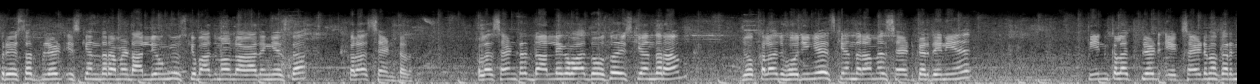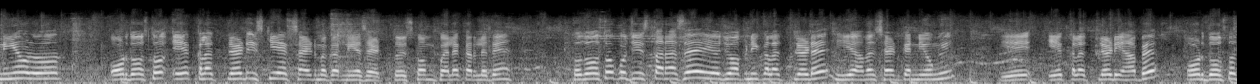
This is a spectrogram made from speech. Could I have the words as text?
प्रेशर प्लेट इसके अंदर हमें डालनी होंगी। उसके बाद में हम लगा देंगे इसका क्लच सेंटर क्लच सेंटर डालने के बाद दोस्तों इसके अंदर हम जो क्लच हो जाएँगे, इसके अंदर हमें सेट कर देनी है। तीन क्लच प्लेट एक साइड में करनी है और और दोस्तों, एक क्लच प्लेट इसकी एक साइड में करनी है सेट तो इसको हम पहले कर लेते हैं। तो दोस्तों, कुछ इस तरह से ये जो अपनी क्लच प्लेट है, ये हमें सेट करनी होगी। ये एक क्लच प्लेट यहाँ पे, और दोस्तों,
